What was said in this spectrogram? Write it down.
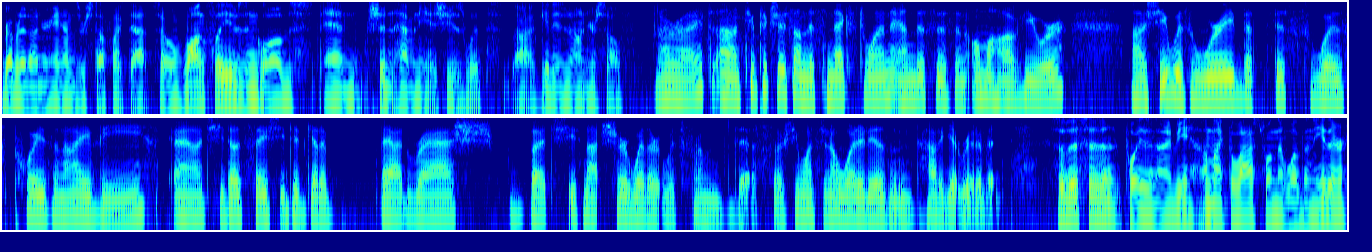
rubbing it on your hands or stuff like that. So long sleeves and gloves, and shouldn't have any issues with uh, getting it on yourself. All right, uh, two pictures on this next one, and this is an Omaha viewer. Uh, she was worried that this was poison ivy. Uh, she does say she did get a bad rash, but she's not sure whether it was from this. So she wants to know what it is and how to get rid of it. So this isn't poison ivy, unlike the last one that wasn't either.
